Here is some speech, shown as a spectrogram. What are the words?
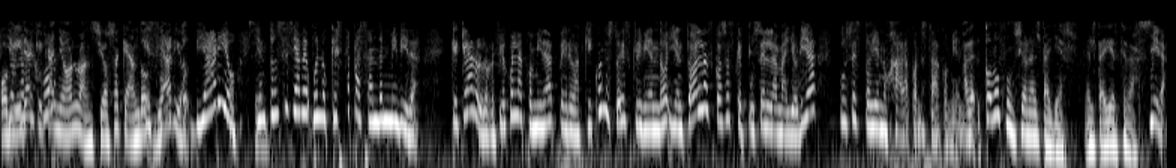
O Y mira qué cañón lo ansiosa que ando Exacto, diario. Diario. Sí. Y entonces ya veo, bueno, ¿qué está pasando en mi vida? Que claro, lo reflejo en la comida, pero aquí cuando estoy escribiendo y en todas las cosas que puse, en la mayoría, puse estoy enojada cuando estaba comiendo. A ver, ¿cómo funciona el taller? El taller que das. Mira,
